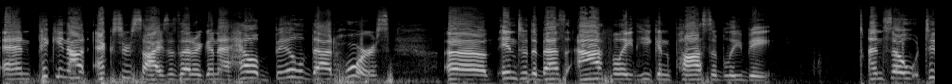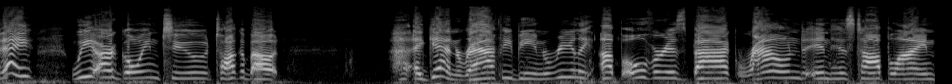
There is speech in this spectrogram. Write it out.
and picking out exercises that are going to help build that horse uh, into the best athlete he can possibly be. And so today we are going to talk about again, Raphi being really up over his back, round in his top line,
